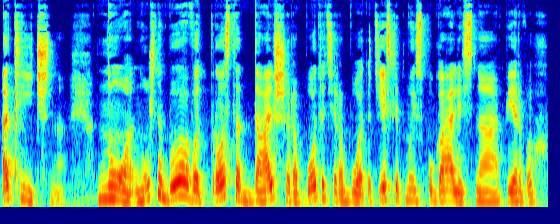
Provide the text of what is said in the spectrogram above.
отлично. Но нужно было вот просто дальше работать и работать. Если бы мы испугались на первых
